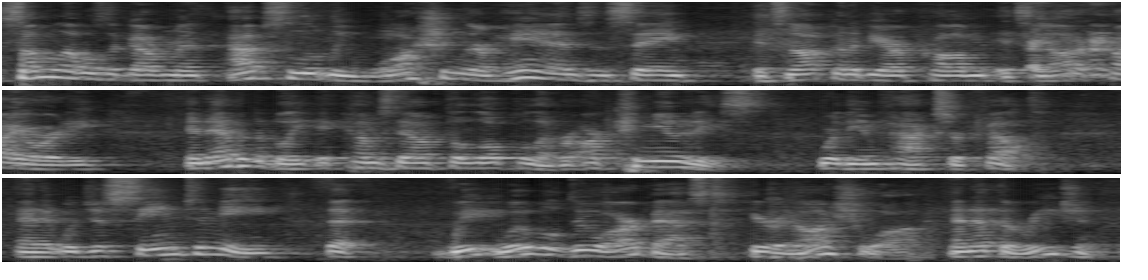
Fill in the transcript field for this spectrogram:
some levels of government absolutely washing their hands and saying, it's not going to be our problem, it's not a priority, inevitably it comes down to the local level, our communities, where the impacts are felt. And it would just seem to me that we, we will do our best here in Oshawa and at the region,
